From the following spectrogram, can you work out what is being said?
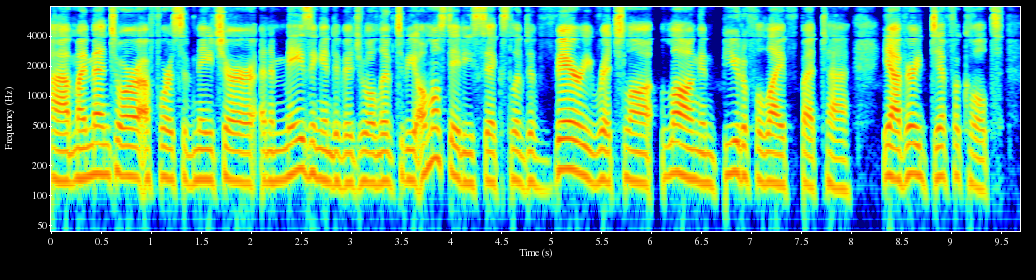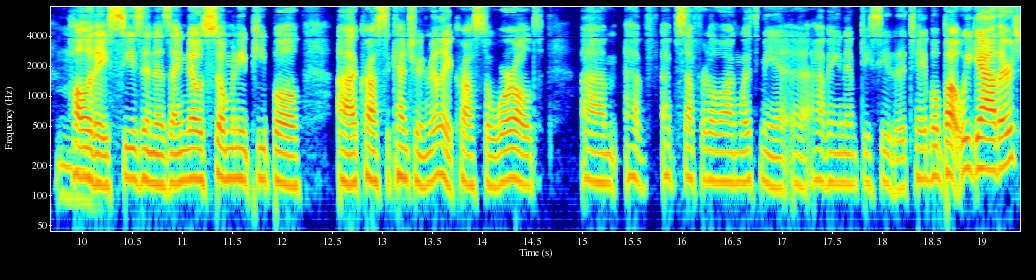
uh, my mentor, a force of nature, an amazing individual, lived to be almost 86, lived a very rich, long, long and beautiful life. But uh, yeah, very difficult mm. holiday season, as I know so many people uh, across the country and really across the world um, have have suffered along with me, uh, having an empty seat at the table. But we gathered,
